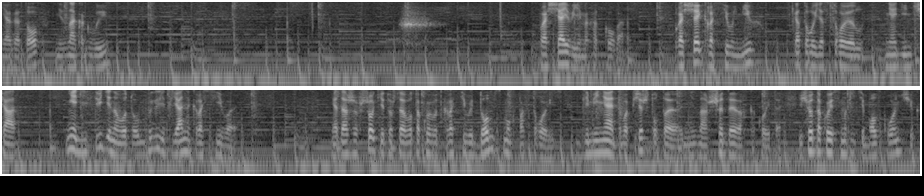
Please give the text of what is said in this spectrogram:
Я готов. Не знаю, как вы. Прощай, время хардкора. Прощай, красивый мир, который я строил не один час. Не, действительно, вот он выглядит реально красиво. Я даже в шоке, то, что я вот такой вот красивый дом смог построить. Для меня это вообще что-то, не знаю, шедевр какой-то. Еще такой, смотрите, балкончик.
